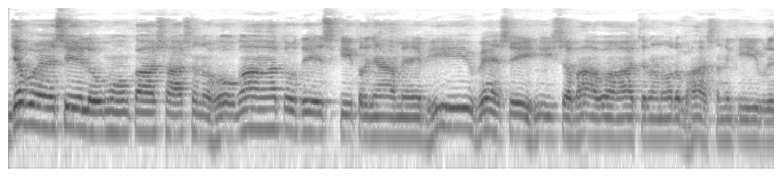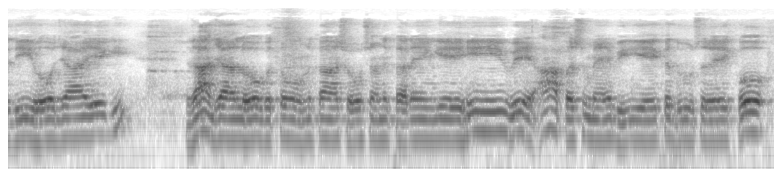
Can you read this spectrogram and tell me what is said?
जब ऐसे लोगों का शासन होगा तो देश की प्रजा में भी वैसे ही स्वभाव आचरण और भाषण की वृद्धि हो जाएगी। राजा लोग तो उनका शोषण करेंगे ही। वे आपस में भी एक दूसरे को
